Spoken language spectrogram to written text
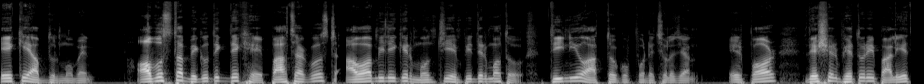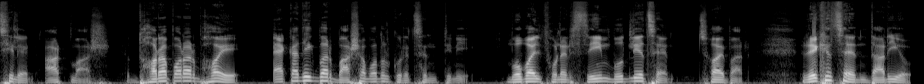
A K Abdul Momen. অবস্থা বেগতিক দেখে পাঁচ আগস্ট আওয়ামী লীগের মন্ত্রী এমপিদের মতো তিনিও আত্মগোপনে চলে যান। এরপর দেশের ভেতরেই পালিয়েছিলেন আট মাস। ধরা পড়ার ভয়ে একাধিকবার বাসা বদল করেছেন তিনি। মোবাইল ফোনের সিম বদলিয়েছেন ছয়বার। রেখেছেন দাড়িও।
